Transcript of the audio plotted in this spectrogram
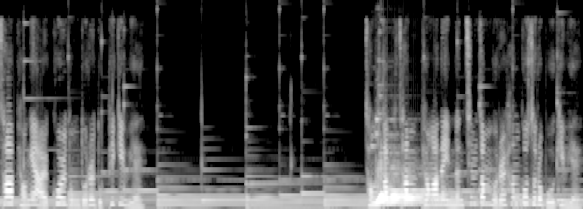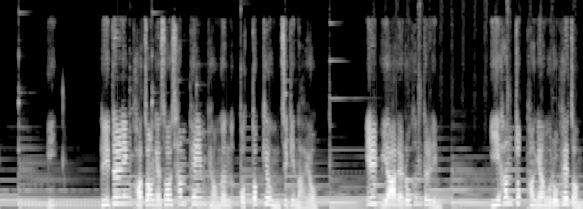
4. 병의 알코올 농도를 높이기 위해 정답 3. 병 안에 있는 침전물을 한 곳으로 모으기 위해 2. 리들링 과정에서 샴페인 병은 어떻게 움직이나요? 1. 위아래로 흔들림 2. 한쪽 방향으로 회전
